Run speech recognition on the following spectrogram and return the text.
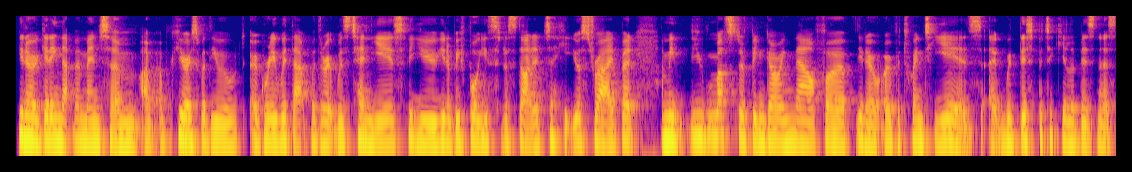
you know getting that momentum. I'm, I'm, curious whether you agree with that whether it was 10 years for you you know before you sort of started to hit your stride. But i mean you must have been going now for you know over 20 years uh, with this particular business.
